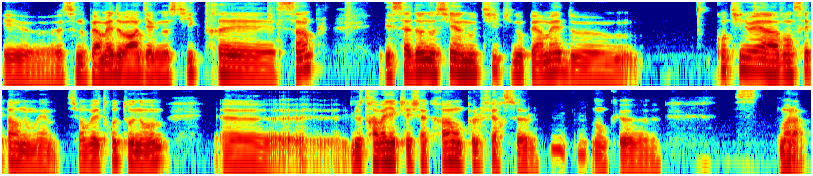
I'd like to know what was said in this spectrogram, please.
et euh, ça nous permet d'avoir un diagnostic très simple, et ça donne aussi un outil qui nous permet de continuer à avancer par nous-mêmes. Si on veut être autonome, euh, le travail avec les chakras, on peut le faire seul. Donc euh, voilà,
